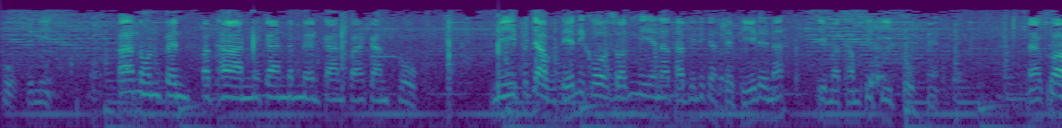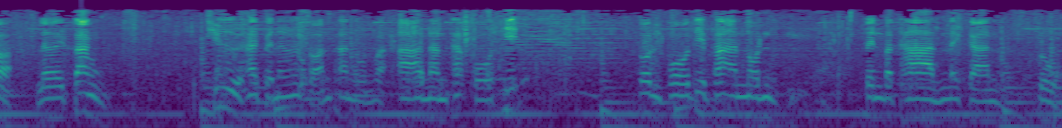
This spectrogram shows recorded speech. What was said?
ปลูกที่นี่พระนนท์เป็นประธานในการดำเนินการการปลูก มีพระเจ้าเสนิโกศลมีอนาถบิณิกเศรษฐีด้วยนะ ที่มาทำพิธีปลูกเนี่ย แล้วก็เลยตั้งชื่อให้เป็นอนุสรพระนนท์ว่า อานันทโพธิต้นโพที่พระอนนท์เป็นประธานในการปลูก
